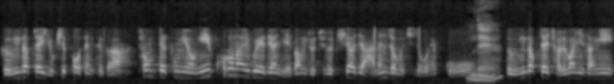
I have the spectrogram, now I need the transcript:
그 응답자의 60%가 트럼프 대통령이 코로나19에 대한 예방 조치를 취하지 않은 점을 지적을 했고 네. 또 응답자의 절반 이상이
